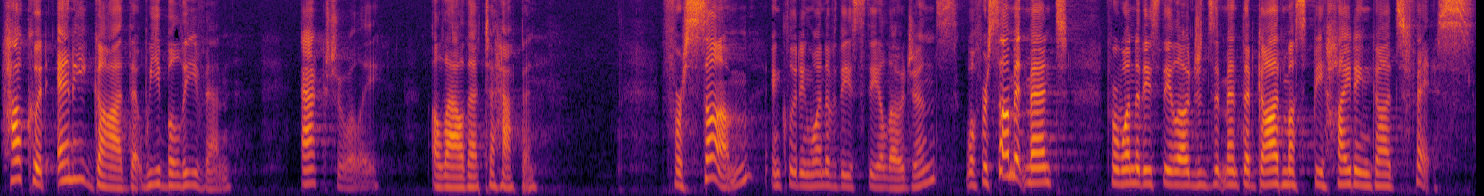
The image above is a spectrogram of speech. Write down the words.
How could any God that we believe in actually allow that to happen? For some, including one of these theologians, well, for some it meant, for one of these theologians, it meant that God must be hiding God's face,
